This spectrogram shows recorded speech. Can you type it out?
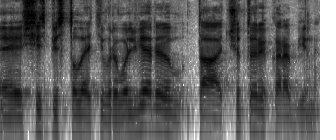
6 пістолетів револьверів та 4 карабіни.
